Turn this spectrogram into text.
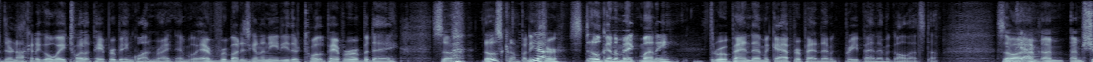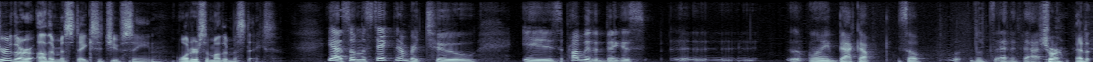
they're not going to go away. Toilet paper being one, right? And everybody's going to need either toilet paper or bidet. So those companies yeah. are still going to make money through a pandemic, after a pandemic, pre pandemic, all that stuff. So exactly. I'm, I'm, I'm sure there are other mistakes that you've seen. What are some other mistakes? Yeah. So mistake number two is probably the biggest. Uh, let me back up. So let's edit that. Sure. Edit.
